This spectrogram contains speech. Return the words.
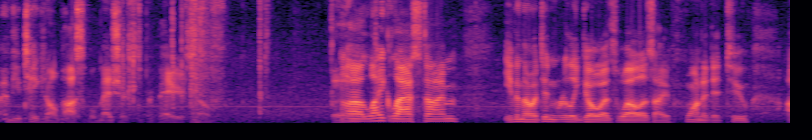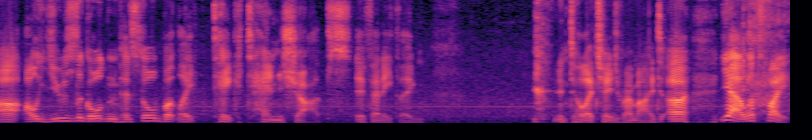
have you taken all possible measures to prepare yourself? Uh, like last time, even though it didn't really go as well as I wanted it to, uh, I'll use the golden pistol, but, like, take 10 shots, if anything. Until I change my mind. Uh, yeah, let's fight.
